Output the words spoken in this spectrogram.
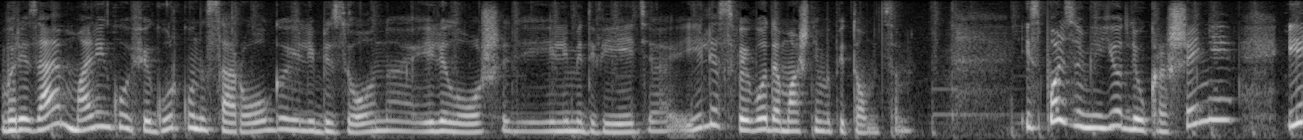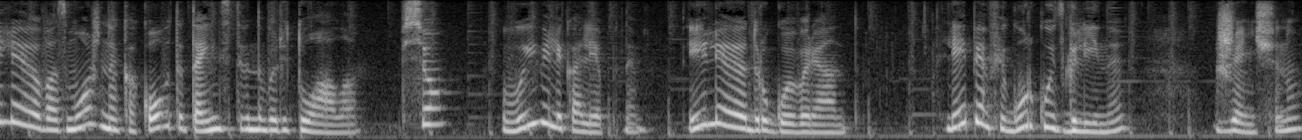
вырезаем маленькую фигурку носорога или бизона, или лошади, или медведя, или своего домашнего питомца. Используем ее для украшения или, возможно, какого-то таинственного ритуала. Все, вы великолепны. Или другой вариант. Лепим фигурку из глины, женщину,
